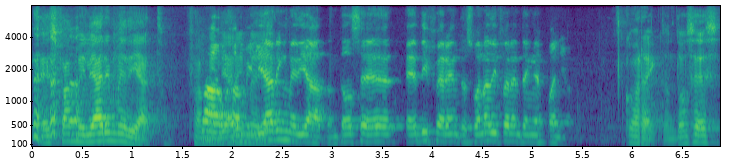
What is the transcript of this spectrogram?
Es familiar inmediato. Familiar, familiar inmediato. Entonces es diferente, suena diferente en español. Correcto. Entonces,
